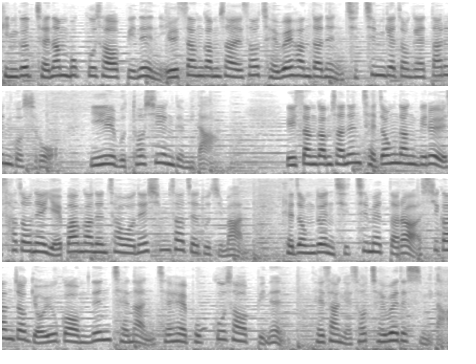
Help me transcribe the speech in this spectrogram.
긴급 재난복구 사업비는 일상감사에서 제외한다는 지침 개정에 따른 것으로 2일부터 시행됩니다. 일상감사는 재정 낭비를 사전에 예방하는 차원의 심사제도지만 개정된 지침에 따라 시간적 여유가 없는 재난, 재해 복구 사업비는 대상에서 제외됐습니다.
